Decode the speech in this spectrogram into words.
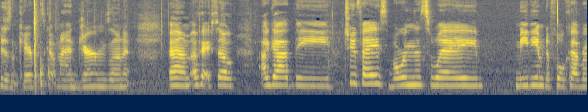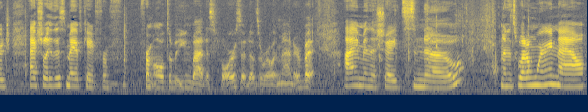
She doesn't care if it's got my germs on it. Um, okay, so I got the Too Faced Born This Way medium to full coverage. Actually, this may have came from from Ulta, but you can buy it as for, so it doesn't really matter. But I am in the shade Snow, and it's what I'm wearing now.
